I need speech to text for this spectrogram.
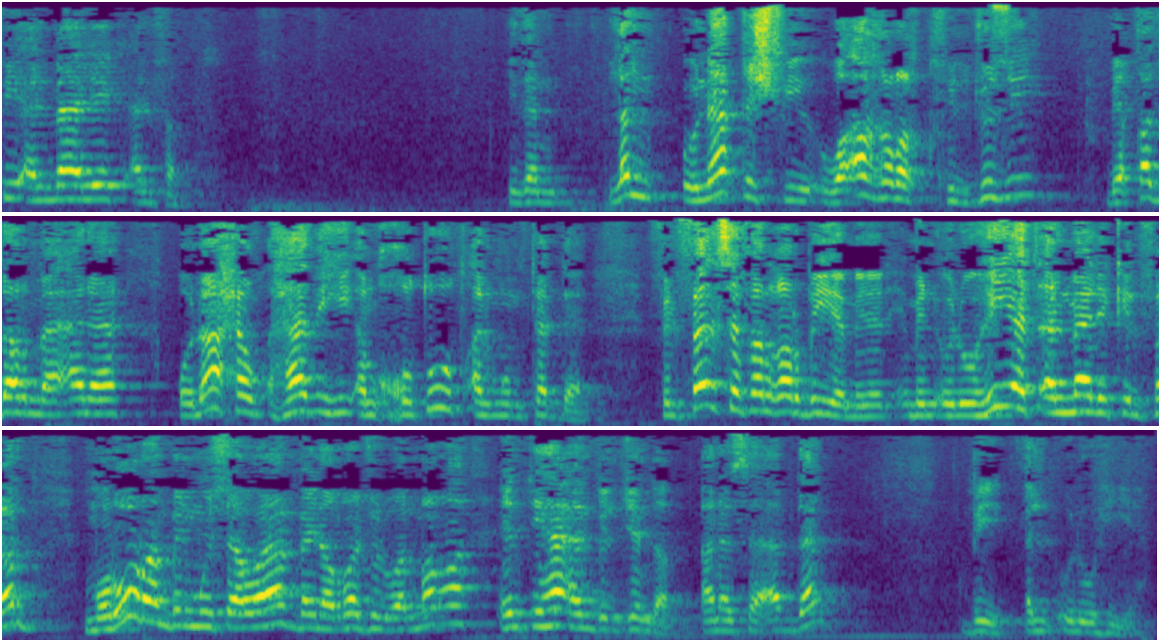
في المالك الفرد إذا لن أناقش في وأغرق في الجزء بقدر ما أنا ألاحظ هذه الخطوط الممتدة. في الفلسفة الغربية من من ألوهية المالك الفرد مرورا بالمساواة بين الرجل والمرأة انتهاء بالجندر. أنا سأبدأ بالألوهية.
